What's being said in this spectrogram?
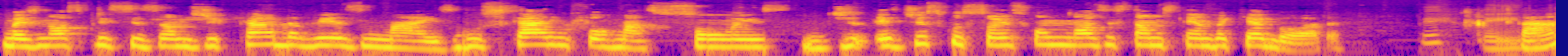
mas nós precisamos de cada vez mais buscar informações, di- discussões como nós estamos tendo aqui agora. Perfeito. Tá?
